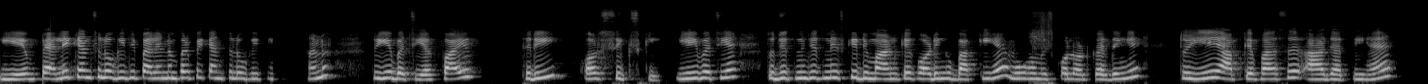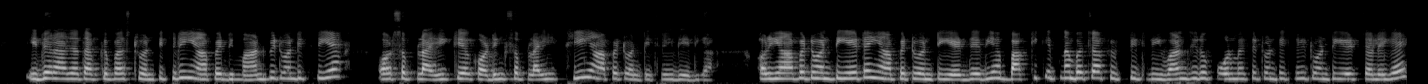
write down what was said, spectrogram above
ये पहले कैंसिल हो गई थी, पहले नंबर पे कैंसिल हो गई थी, है ना? तो ये बची है फाइव थ्री और सिक्स की, यही बची है। तो जितनी जितनी इसकी डिमांड के अकॉर्डिंग बाकी है, वो हम इसको लॉट कर देंगे। तो ये आपके पास आ जाती है, इधर आ जाता है आपके पास ट्वेंटी थ्री यहाँ पे डिमांड भी ट्वेंटी थ्री है, और सप्लाई के अकॉर्डिंग सप्लाई थी, यहाँ पे ट्वेंटी थ्री दे दिया। और यहाँ पे ट्वेंटी एट है, यहाँ पे ट्वेंटी एट दे दिया। बाकी कितना बचा? Fifty three one zero four में से ट्वेंटी थ्री ट्वेंटी एट चले गए।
